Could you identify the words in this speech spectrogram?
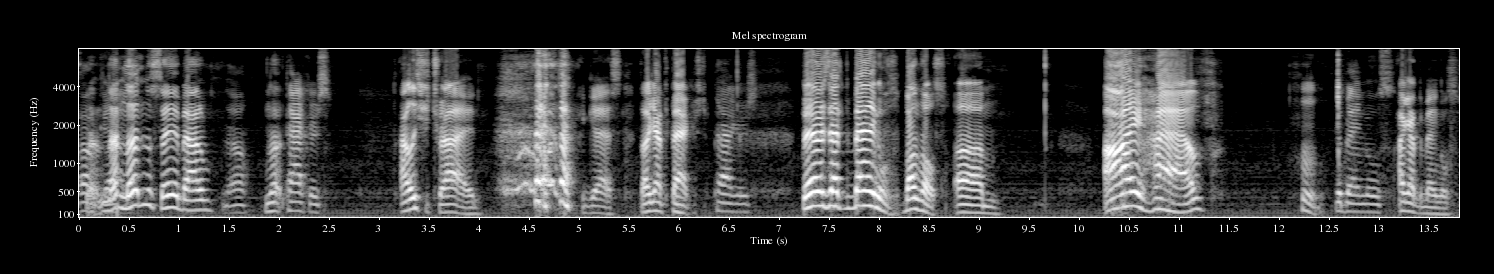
Oh, not, not- nothing to say about them. no. Not, Packers. At least you tried, I guess. But I got the Packers. Packers. Bears at the Bengals. Bungles. Um, I have. Hmm. The Bengals. I got the Bengals.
